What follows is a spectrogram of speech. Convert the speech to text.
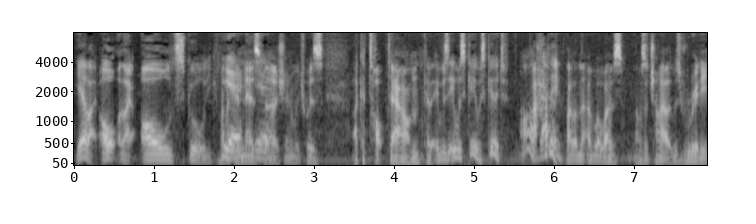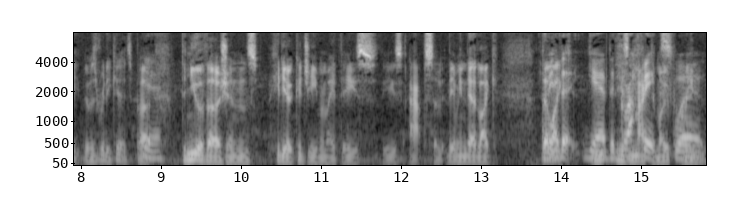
Yeah, like old, like old school. You can find like Yeah, a NES yeah. version, which was like a top-down. Kind of, it was it was good. It was good. Oh, I had it. Like, when I was I was a child. It was really it was really good. But Yeah. the newer versions, Hideo Kojima made these these absolutely. I mean, they're like they're mean, like the- yeah, the his magnum graphics opus. were- I mean,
